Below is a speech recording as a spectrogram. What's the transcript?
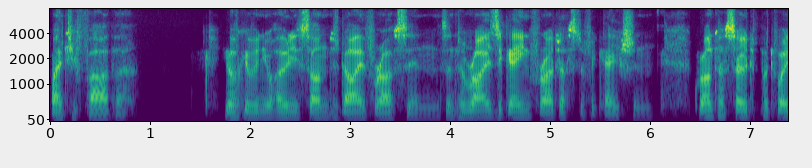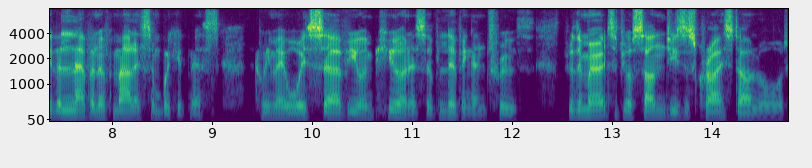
Mighty Father, you have given your only Son to die for our sins, and to rise again for our justification. Grant us so to put away the leaven of malice and wickedness, that we may always serve you in pureness of living and truth, through the merits of your Son, Jesus Christ our Lord,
